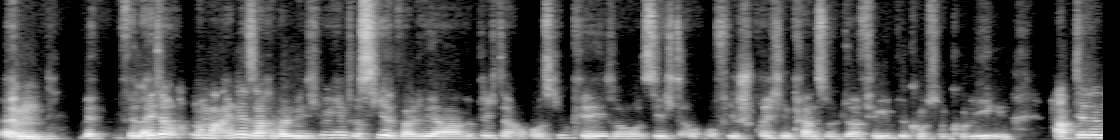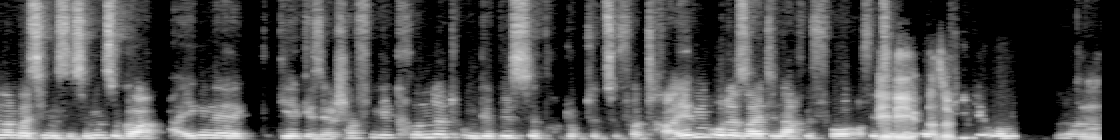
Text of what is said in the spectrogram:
Ähm, vielleicht auch nochmal eine Sache, weil mich wirklich interessiert, weil du ja wirklich da auch aus UK so Sicht auch, auch viel sprechen kannst und du da viel mitbekommst von Kollegen. Habt ihr denn dann bei Siemens Siemens sogar eigene Gesellschaften gegründet, um gewisse Produkte zu vertreiben oder seid ihr nach wie vor offiziell die, die, also, und, äh, mhm.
